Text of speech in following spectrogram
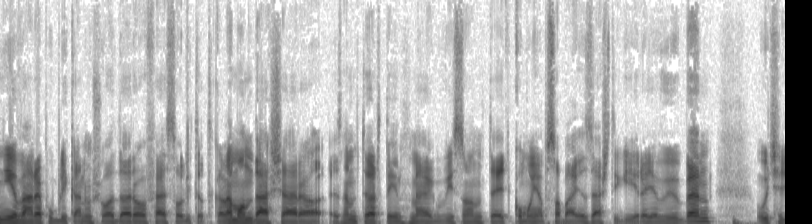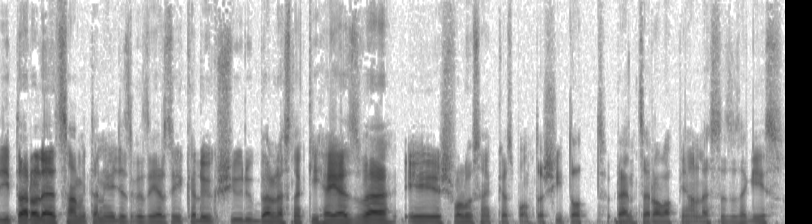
nyilván republikánus oldalról felszólítottak a lemondására, ez nem történt meg, viszont egy komolyabb szabályozást ígér a jövőben, úgyhogy itt arra lehet számítani, hogy ezek az érzékelők sűrűbben lesznek kihelyezve, és valószínűleg központosított rendszer alapján lesz ez az egész.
